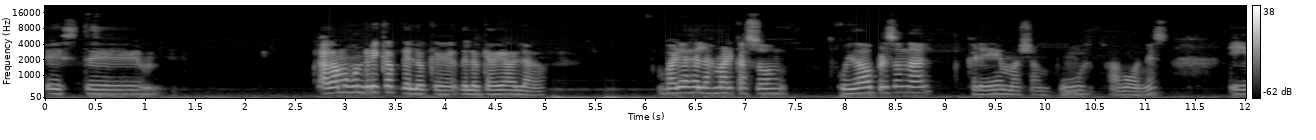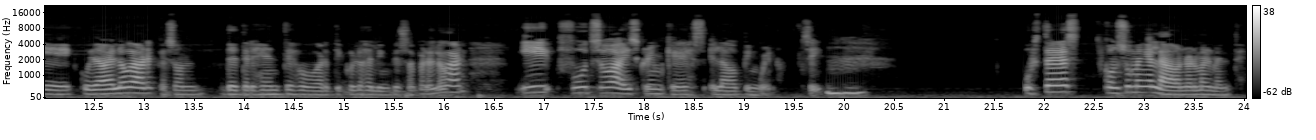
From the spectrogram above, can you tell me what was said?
Este, hagamos un recap de lo que, de lo que había hablado. Varias de las marcas son cuidado personal, crema, shampoo, jabones, y cuidado del hogar, que son detergentes o artículos de limpieza para el hogar, y foods o ice cream, que es helado pingüino. ¿sí? Ustedes consumen helado normalmente.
